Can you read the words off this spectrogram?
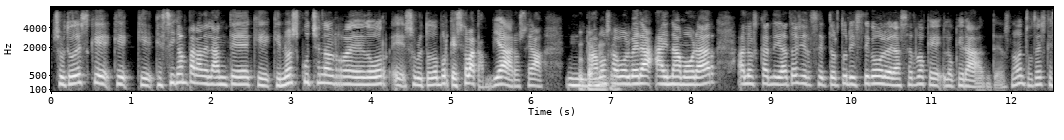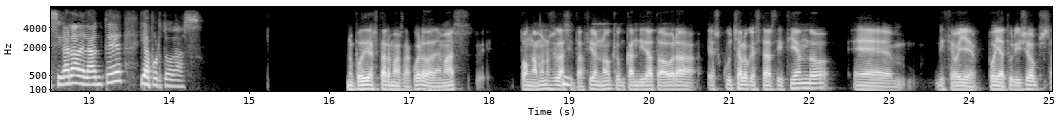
sobre todo es que, que, sigan para adelante, que, no escuchen alrededor, eh, sobre todo porque esto va a cambiar, o sea, vamos a volver a, enamorar a los candidatos y el sector turístico volverá a ser lo que, lo que era antes, ¿no? Entonces, que sigan adelante y a por todas. No podía estar más de acuerdo. Además, pongámonos en la mm. situación, ¿no? Que un candidato ahora escucha lo que estás diciendo, eh, dice, oye, voy a Turijobs,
